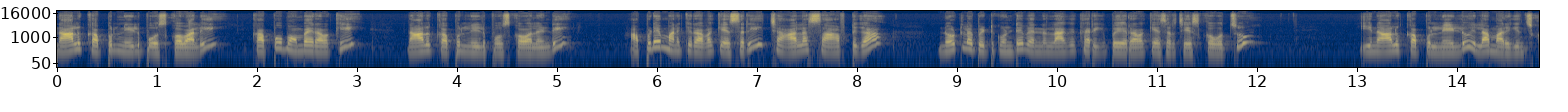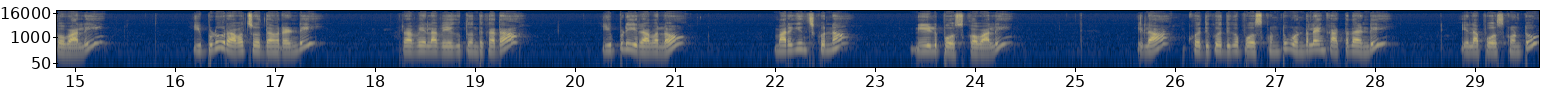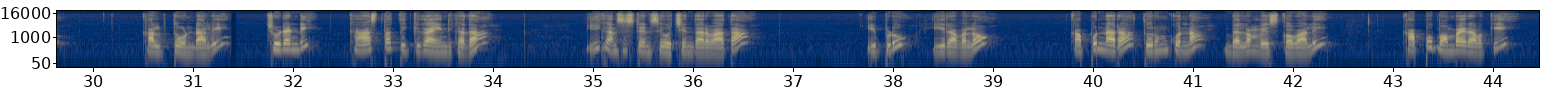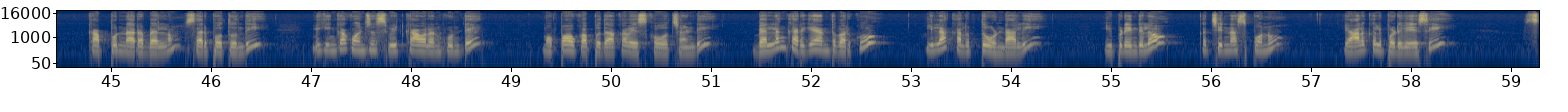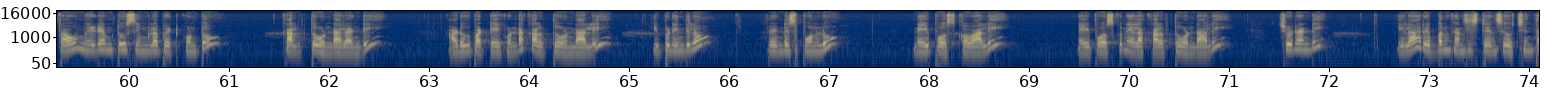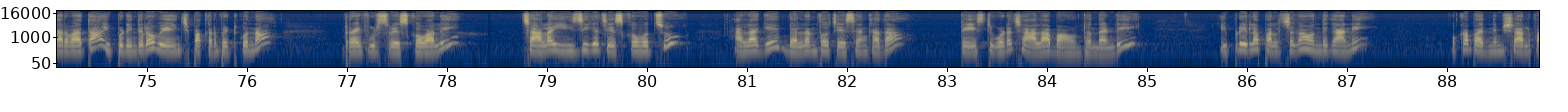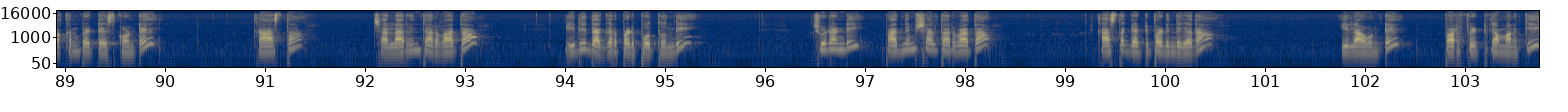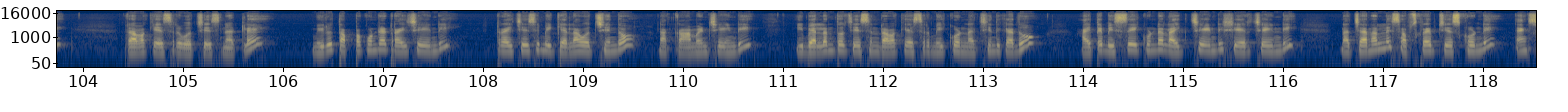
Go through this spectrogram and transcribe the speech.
నాలుగు కప్పులు నీళ్ళు పోసుకోవాలి. కప్పు బొంబాయి రవ్వకి నాలుగు కప్పులు నీళ్ళు పోసుకోవాలండి. అప్పుడే మనకి రవ కేసరి చాలా సాఫ్ట్గా నోట్లో పెట్టుకుంటే వెన్నలాగా కరిగిపోయే రవ కేసరి చేసుకోవచ్చు. ఈ నాలుగు కప్పుల నీళ్ళు ఇలా మరిగించుకోవాలి. ఇప్పుడు రవ చూద్దాం రండి. రవ ఇలా వేగుతుంది కదా. ఇప్పుడు ఈ రవలో మరిగించుకున్న నీళ్ళు పోసుకోవాలి. ఇలా కొద్ది కొద్దిగా పోసుకుంటూ ఉండలేం కట్టదండి. ఇలా పోసుకుంటూ కలుపుతూ ఉండాలి. చూడండి కాస్త థిక్గా అయింది కదా? ఈ కన్సిస్టెన్సీ వచ్చిన తర్వాత ఇప్పుడు ఈ రవ్వలో కప్పున్నర తురుముకున్న బెల్లం వేసుకోవాలి. కప్పు బొంబాయి రవ్వకి కప్పున్నర బెల్లం సరిపోతుంది. మీకు ఇంకా కొంచెం స్వీట్ కావాలనుకుంటే ముప్పావు కప్పు దాకా వేసుకోవచ్చండి. బెల్లం కరిగేంత వరకు ఇలా కలుపుతూ ఉండాలి. ఇప్పుడు ఇందులో ఒక చిన్న స్పూను యాలకుల పొడి వేసి స్టవ్ మీడియం టు సిమ్లో పెట్టుకుంటూ కలుపుతూ ఉండాలండి. అడుగు పట్టేయకుండా కలుపుతూ ఉండాలి. ఇప్పుడు ఇందులో రెండు స్పూన్లు నెయ్యి పోసుకోవాలి. నెయ్యి పోసుకుని ఇలా కలుపుతూ ఉండాలి. చూడండి ఇలా రిబ్బన్ కన్సిస్టెన్సీ వచ్చిన తర్వాత ఇప్పుడు ఇందులో వేయించి పక్కన పెట్టుకున్న డ్రై ఫ్రూట్స్ వేసుకోవాలి. చాలా ఈజీగా చేసుకోవచ్చు. అలాగే బెల్లంతో చేసాం కదా టేస్ట్ కూడా చాలా బాగుంటుందండి. ఇప్పుడు ఇలా పలచగా ఉంది కానీ ఒక పది నిమిషాలు పక్కన పెట్టేసుకుంటే కాస్త చల్లారిన తర్వాత ఇది దగ్గర పడిపోతుంది. చూడండి పది నిమిషాల తర్వాత కాస్త గట్టిపడింది కదా? ఇలా ఉంటే పర్ఫెక్ట్గా మనకి రవ కేసరి వచ్చేసినట్లే. మీరు తప్పకుండా ట్రై చేయండి. ట్రై చేసి మీకు ఎలా వచ్చిందో నాకు కామెంట్ చేయండి. ఈ బెల్లంతో చేసిన రవ కేసరి మీకు కూడా నచ్చింది కదూ? అయితే మిస్ చేయకుండా లైక్ చేయండి షేర్ చేయండి. నా ఛానల్ని సబ్స్క్రైబ్ చేసుకోండి. థ్యాంక్స్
